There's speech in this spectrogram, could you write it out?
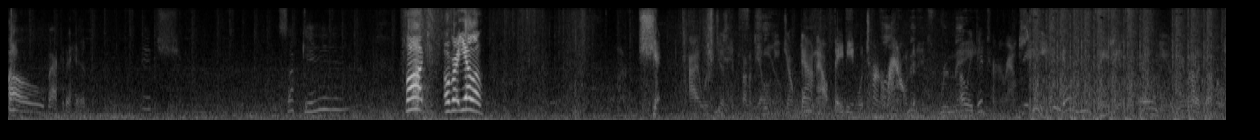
Oh, back of the head. Bitch. Suck it. Fuck! Over at yellow. Shit. I was just in front of yellow and he jumped down. Now Fabian would turn around. Oh, he did turn around. Kill you, Fabian. Kill you. You're not a double.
